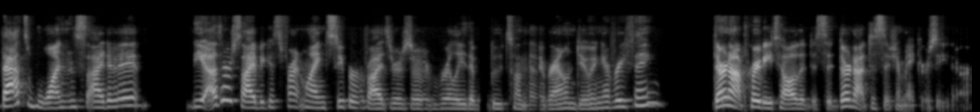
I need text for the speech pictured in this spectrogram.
that's one side of it. The other side, because frontline supervisors are really the boots on the ground doing everything, they're not privy to all the deci- they're not decision makers either.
